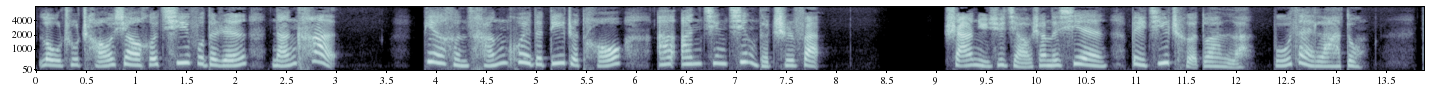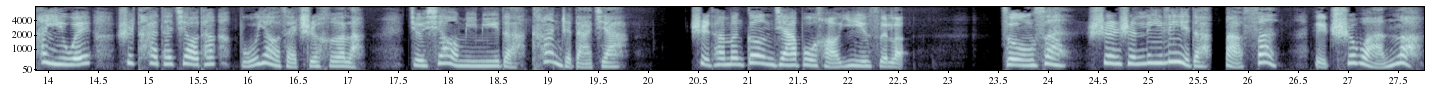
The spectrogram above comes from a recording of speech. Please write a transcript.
露出嘲笑和欺负的人难看。便很惭愧的低着头，安安静静的吃饭。傻女婿脚上的线被鸡扯断了，不再拉动。他以为是太太叫他不要再吃喝了，就笑眯眯的看着大家，使他们更加不好意思了。总算顺顺利利的把饭给吃完了，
